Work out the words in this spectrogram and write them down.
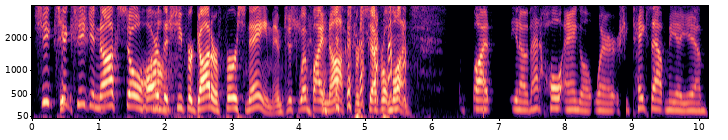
She kicked she- Tegan Knox so hard Oh. that she forgot her first name and just went by Knox for several months. but you know that whole angle where she takes out Mia Yim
